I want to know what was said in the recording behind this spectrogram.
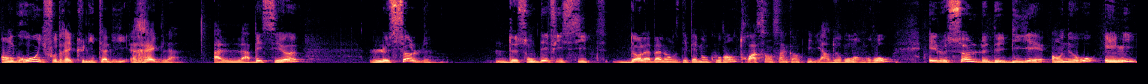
en gros, il faudrait que l'Italie règle à la BCE le solde de son déficit dans la balance des paiements courants, 350 milliards d'euros en gros, et le solde des billets en euros émis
